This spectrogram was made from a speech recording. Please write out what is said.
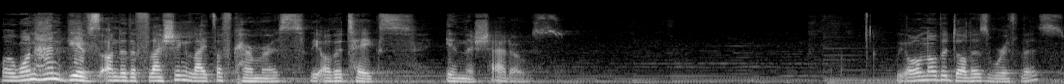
While one hand gives under the flashing lights of cameras, the other takes in the shadows. We all know the dollar is worthless,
